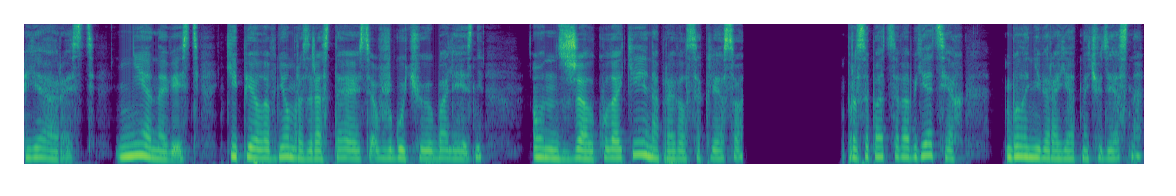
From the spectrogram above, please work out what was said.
Ярость, ненависть кипела в нем, разрастаясь в жгучую болезнь. Он сжал кулаки и направился к лесу. Просыпаться в объятиях было невероятно чудесно.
